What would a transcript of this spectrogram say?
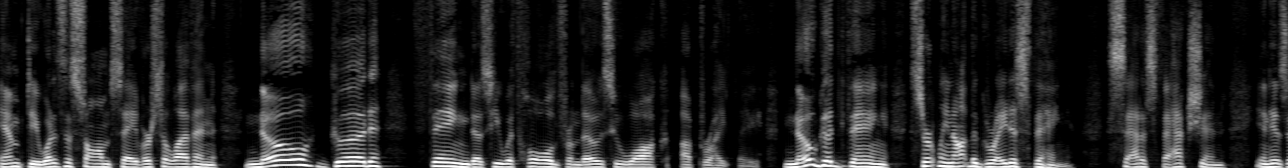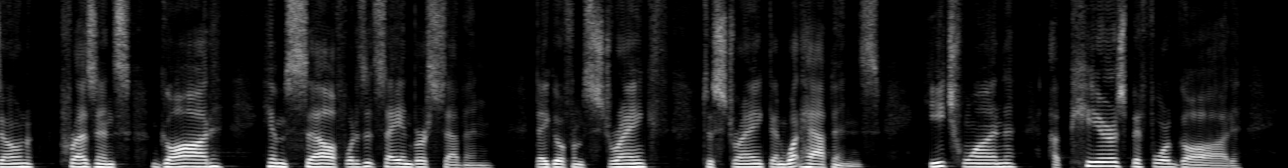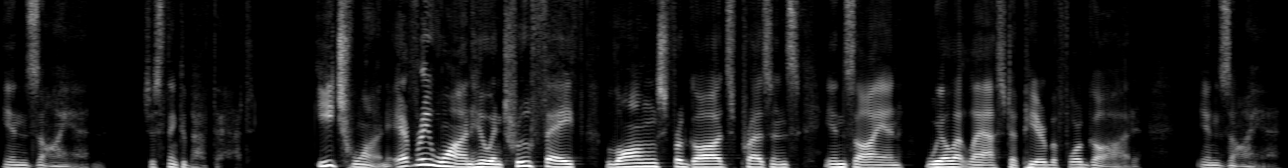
empty. What does the psalm say? Verse 11, no good thing does he withhold from those who walk uprightly. No good thing, certainly not the greatest thing. Satisfaction in his own presence. God himself. What does it say in verse seven? They go from strength to strength. And what happens? Each one appears before God in Zion. Just think about that. Each one, every one who in true faith longs for God's presence in Zion will at last appear before God in Zion.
